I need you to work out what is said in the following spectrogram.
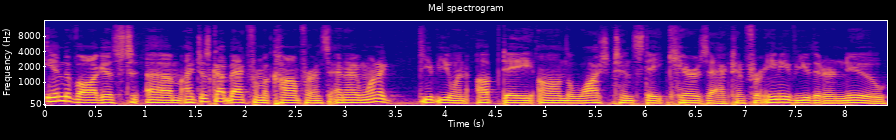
end of August, um, I just got back from a conference, and I want to give you an update on the Washington State CARES Act. And for any of you that are new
